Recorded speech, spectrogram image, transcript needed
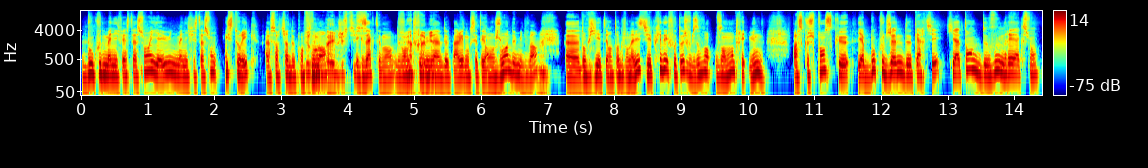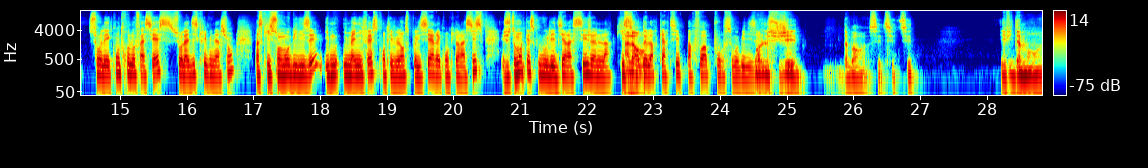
beaucoup de manifestations. Il y a eu une manifestation historique à sortir de Devant confinement. le palais de justice. Exactement, devant le tribunal de Paris. Donc c'était en juin 2020. Mm. Euh, donc j'y étais en tant que journaliste. J'ai pris des photos. Je voulais vous en- vous en montrer une parce que je pense qu'il y a beaucoup de jeunes de quartier qui attendent de vous une réaction sur les contrôles aux faciès, sur la discrimination, parce qu'ils sont mobilisés, ils, manifestent contre les violences policières et contre le racisme. Et justement, qu'est-ce que vous voulez dire à ces jeunes-là qui Alors- sortent de leur quartier parfois pour se mobiliser? Bon, le sujet, d'abord, c'est- c'est c'est évidemment euh,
